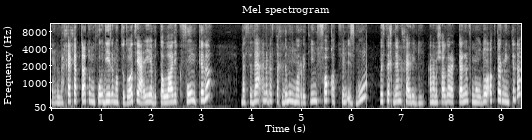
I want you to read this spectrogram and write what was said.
يعني البخاخة بتاعته من فوق دي لما بتضغطي عليها بتطلع لك فوم كده. بس ده أنا بستخدمه مرتين فقط في الأسبوع واستخدام خارجي. أنا مش هقدر أتكلم في الموضوع أكتر من كده.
